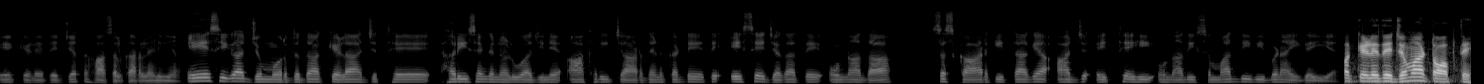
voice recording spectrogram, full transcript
ਇਹ ਕਿਲੇ ਤੇ ਜਿੱਤ ਹਾਸਲ ਕਰ ਲੈਣੀ ਆ। ਇਹ ਸੀਗਾ ਜਮੁਰਦ ਦਾ ਕਿਲਾ ਜਿੱਥੇ ਹਰੀ ਸਿੰਘ ਨਲੂਆ ਜੀ ਨੇ ਆਖਰੀ 4 ਦਿਨ ਕੱਢੇ ਤੇ ਇਸੇ ਜਗ੍ਹਾ ਤੇ ਉਹਨਾਂ ਦਾ ਸੰਸਕਾਰ ਕੀਤਾ ਗਿਆ ਅੱਜ ਇੱਥੇ ਹੀ ਉਹਨਾਂ ਦੀ ਸਮਾਧੀ ਵੀ ਬਣਾਈ ਗਈ ਹੈ ਕਿਲੇ ਦੇ ਜਮਾ ਟੌਪ ਤੇ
